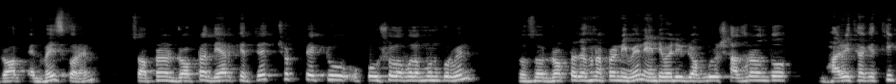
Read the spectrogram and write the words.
ড্রপ অ্যাডভাইস করেন সো আপনারা ড্রপটা দেওয়ার ক্ষেত্রে ছোট্ট একটু কৌশল অবলম্বন করবেন। তো সো ড্রপটা যখন আপনারা নেবেন অ্যান্টিবায়োটিক ড্রপগুলো সাধারণত ভারী থাকে, ঠিক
